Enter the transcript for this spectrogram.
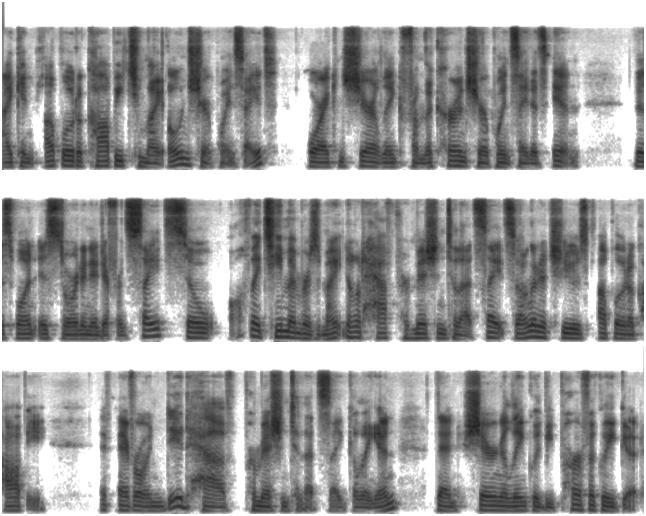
I can upload a copy to my own SharePoint site, or I can share a link from the current SharePoint site it's in. This one is stored in a different site, so all my team members might not have permission to that site. So I'm going to choose upload a copy. If everyone did have permission to that site going in, then sharing a link would be perfectly good.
